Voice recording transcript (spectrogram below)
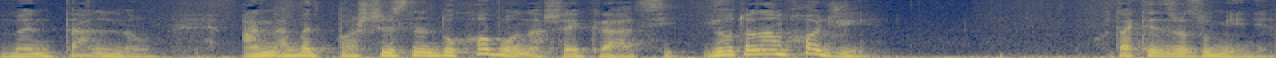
mentalną, a nawet płaszczyznę duchową naszej kreacji. I o to nam chodzi. O takie zrozumienie.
